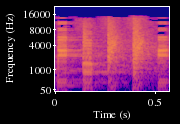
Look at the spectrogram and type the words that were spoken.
y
